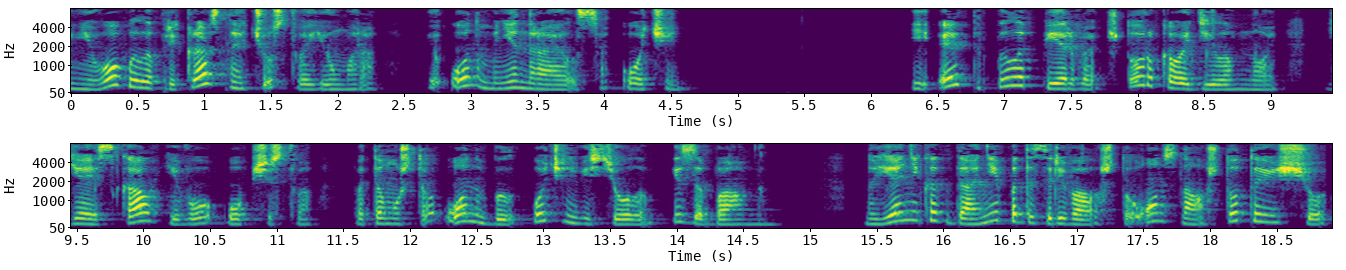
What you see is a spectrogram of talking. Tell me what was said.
него было прекрасное чувство юмора, и он мне нравился очень. И это было первое, что руководило мной. Я искал его общество, потому что он был очень веселым и забавным. Но я никогда не подозревал, что он знал что-то еще,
